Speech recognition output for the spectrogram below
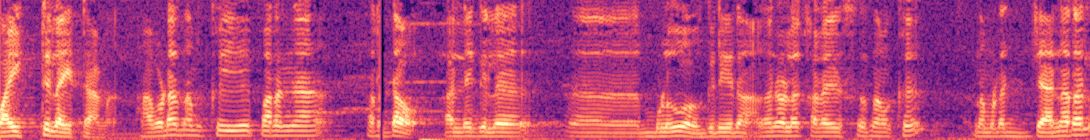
വൈറ്റ് ലൈറ്റാണ്. അവിടെ നമുക്ക് ഈ പറഞ്ഞ റെഡോ അല്ലെങ്കിൽ ബ്ലൂവോ ഗ്രീനോ അങ്ങനെയുള്ള കളേഴ്സ് നമുക്ക് നമ്മുടെ ജനറൽ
